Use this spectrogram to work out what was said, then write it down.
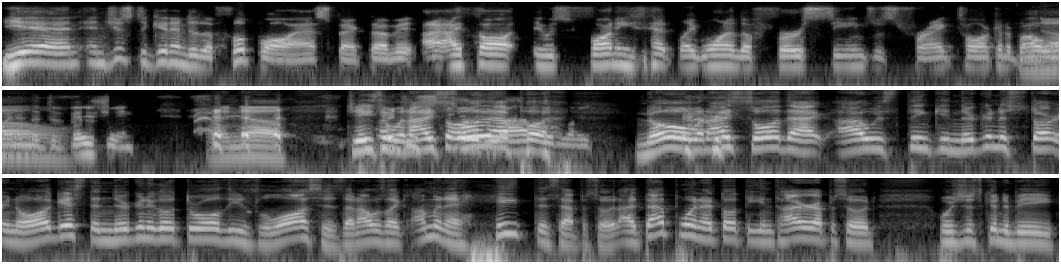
Yeah, and, and just to get into the football aspect of it, I, I thought it was funny that like one of the first scenes was Frank talking about no. winning the division. I know, Jason. I when I saw that part, like, no, when I saw that, I was thinking they're going to start in August and they're going to go through all these losses. And I was like, I'm going to hate this episode. At that point, I thought the entire episode was just going to be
